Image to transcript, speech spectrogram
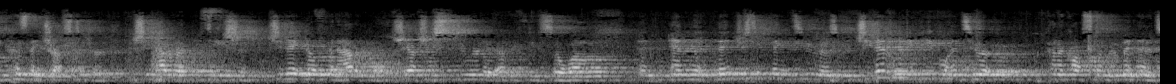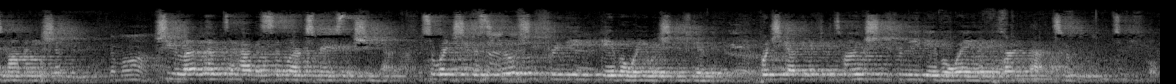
because they trusted her. She had a reputation. She didn't go fanatical. She actually stewarded everything so well. And, and the, the interesting thing too is she didn't lead people into a, a Pentecostal movement and a denomination. She led them to have a similar experience that she had. So when she was healed, she freely gave away what she was given. When she had the gift of tongues, she freely gave away and imparted that to, to people.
